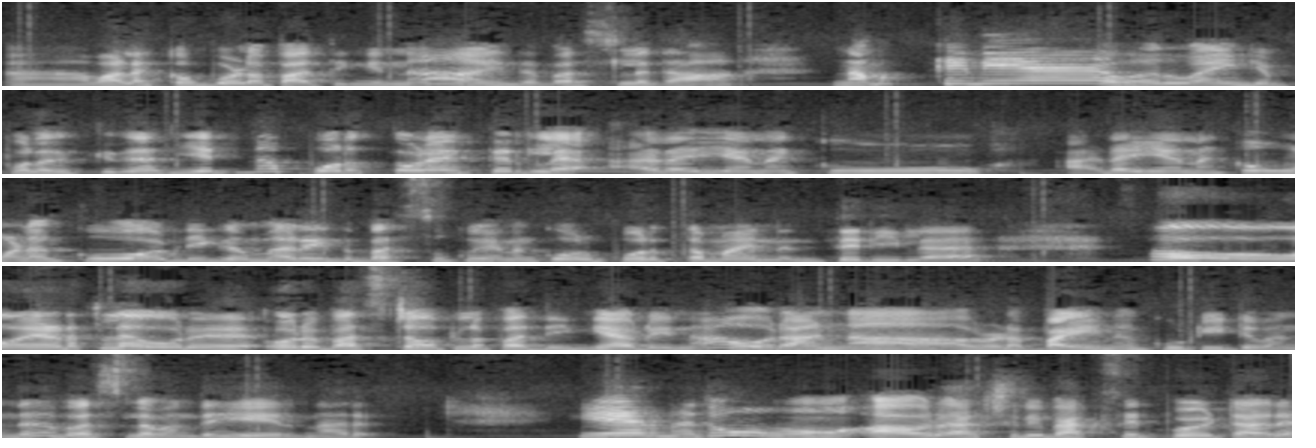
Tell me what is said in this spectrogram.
ஆஹ் வழக்கம் போல் பார்த்தீங்கன்னா இந்த பஸ்ஸில் தான் நமக்குனே வருவாங்க போல இருக்குது. அது என்ன பொருத்தோடே தெரில அட எனக்கும் அட எனக்கும் உனக்கும் அப்படிங்கிற மாதிரி இந்த பஸ்ஸுக்கும் எனக்கும் ஒரு பொருத்தமாக என்னன்னு தெரியல. ஸோ ஒரு இடத்துல ஒரு ஒரு பஸ் ஸ்டாப்பில் பார்த்தீங்க அப்படின்னா ஒரு அண்ணா அவரோட பையனை கூட்டிகிட்டு வந்து பஸ்ஸில் வந்து ஏறினார். ஏறினதும் அவர் ஆக்சுவலி பேக் சைட் போயிட்டாரு.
